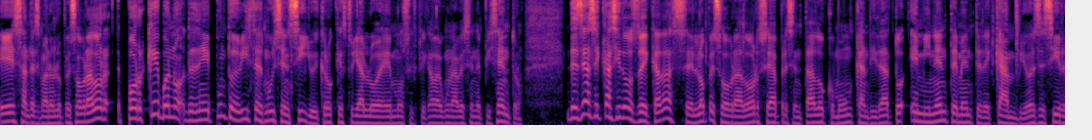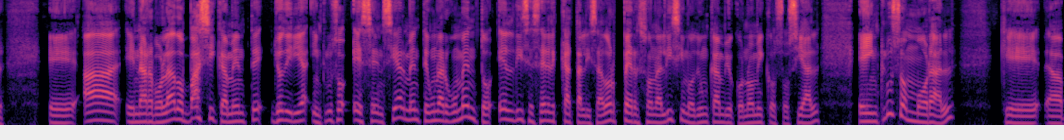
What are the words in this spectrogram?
es Andrés Manuel López Obrador. ¿Por qué? Bueno, desde mi punto de vista es muy sencillo y creo que esto ya lo hemos explicado alguna vez en Epicentro. Desde hace casi dos décadas, eh, López Obrador se ha presentado como un candidato eminentemente de cambio, es decir, eh, ha enarbolado básicamente, yo diría incluso esencialmente un argumento. Él dice ser el catalizador personalísimo de un cambio económico, social e incluso moral que ah,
